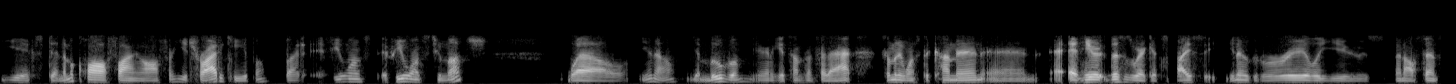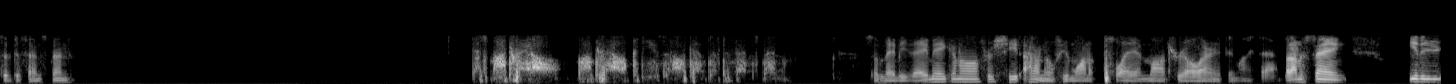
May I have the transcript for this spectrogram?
you extend him a qualifying offer, you try to keep him, but if he wants if he wants too much, well, you know, you move him, you're going to get something for that. Somebody wants to come in and and here this is where it gets spicy. You know who could really use an offensive defenseman? That's Montreal. Montreal could use an offensive. So maybe they make an offer sheet. I don't know if you want to play in Montreal or anything like that. But I'm saying either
